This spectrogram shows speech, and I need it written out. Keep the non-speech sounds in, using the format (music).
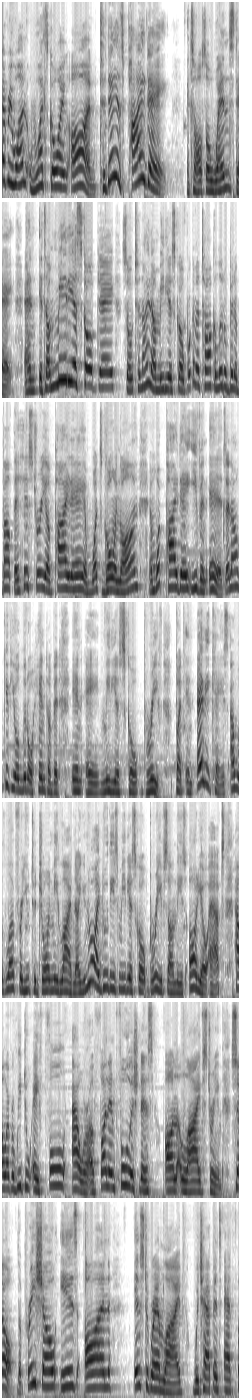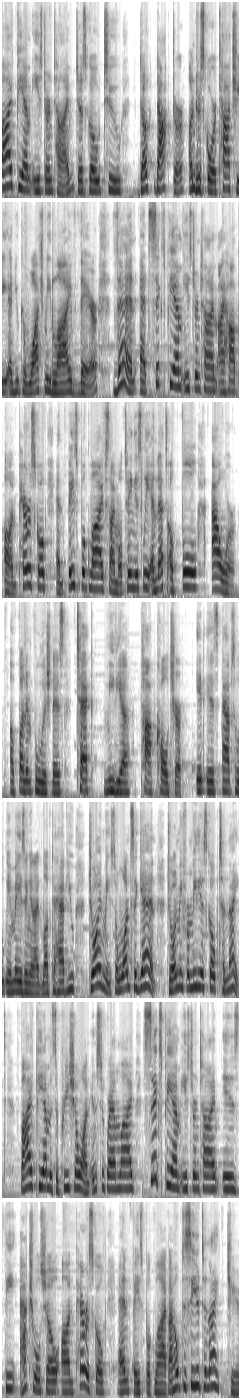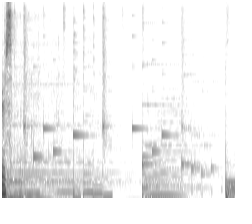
everyone, what's going on? Today is Pi Day. It's also Wednesday, and it's a Mediascope day. So, tonight on Mediascope, we're going to talk a little bit about the history of Pi Day and what's going on and what Pi Day even is. And I'll give you a little hint of it in a Mediascope brief. But in any case, I would love for you to join me live. Now, you know I do these Mediascope briefs on these audio apps. However, we do a full hour of fun and foolishness on live stream. So, the pre show is on Instagram Live, which happens at 5 p.m. Eastern Time. Just go to Doctor underscore Tachi, and you can watch me live there. Then at 6 p.m. Eastern Time, I hop on Periscope and Facebook Live simultaneously, and that's a full hour of fun and foolishness, tech, media, pop culture. It is absolutely amazing, and I'd love to have you join me. So, once again, join me for Mediascope tonight, 5 p.m. is the pre show on Instagram Live. 6 p.m. Eastern Time is the actual show on Periscope and Facebook Live. I hope to see you tonight. Cheers.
